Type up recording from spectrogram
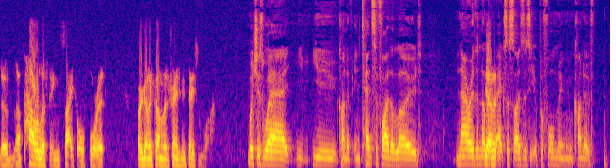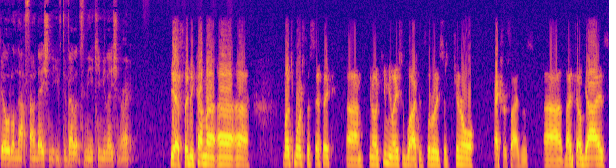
the uh, powerlifting cycle for it are going to come in the transmutation block. Which is where you, you kind of intensify the load, narrow the number Yeah, of exercises that you're performing, and kind of build on that foundation that you've developed in the accumulation, right? Yes, they become a, a, a much more specific. Um, you know, accumulation block. It's literally just general exercises. Uh, I tell guys,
